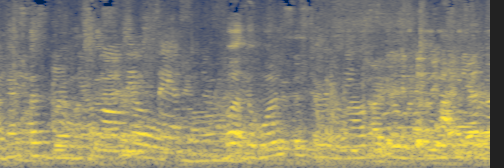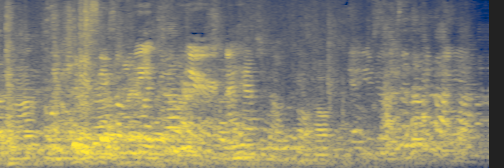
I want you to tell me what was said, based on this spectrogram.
I guess that's Grandma's sister. But the one sister is allowed to do it, the other sister is not. Wait, here, I have to help you. Yeah, you do.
